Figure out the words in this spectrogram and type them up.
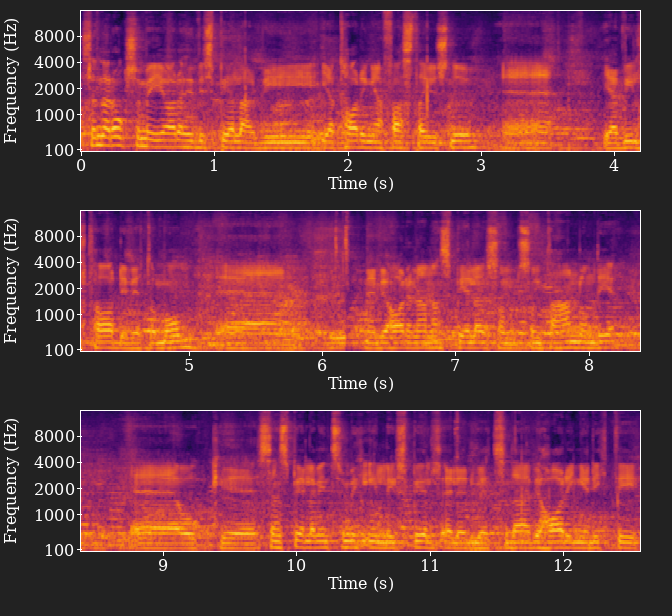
sen har det också med att göra hur vi spelar. Vi, jag tar inga fasta just nu. Eh, jag vill ta det, vet de om. Eh, men vi har en annan spelare som, som tar hand om det. Eh, och eh, sen spelar vi inte så mycket inläggsspel, eller du vet sådär. Vi har ingen riktig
